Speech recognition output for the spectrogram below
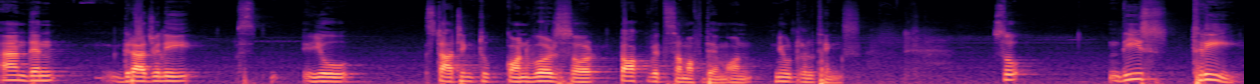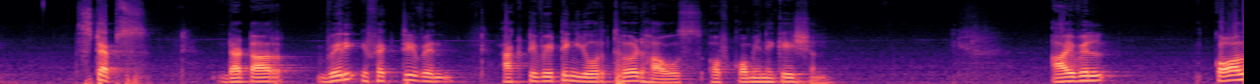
and then gradually you starting to converse or talk with some of them on neutral things. So, these three steps that are very effective in activating your third house of communication. I will call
